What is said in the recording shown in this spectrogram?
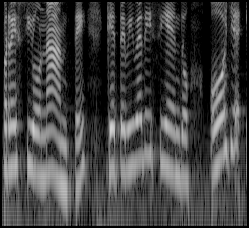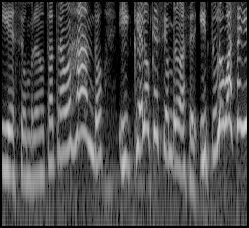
presionante que te vive diciendo, oye, y ese hombre no está trabajando, ¿y qué es lo que ese hombre va a hacer? ¿Y tú lo vas a seguir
